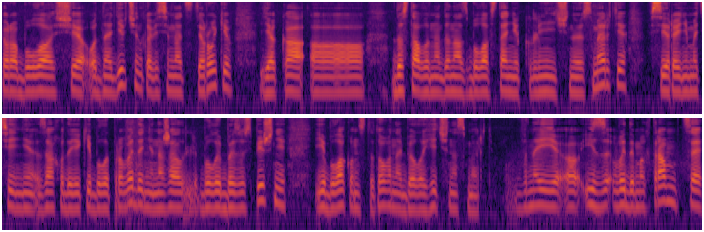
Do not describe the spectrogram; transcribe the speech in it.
Вчора була ще одна дівчинка 18 років, яка е, доставлена до нас була в стані клінічної смерті. Всі реанімаційні заходи, які були проведені, на жаль, були безуспішні і була констатована біологічна смерть. В неї е, із видимих травм це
